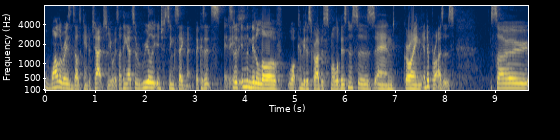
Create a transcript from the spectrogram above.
one of the reasons I was keen to chat to you is I think that's a really interesting segment because it's it sort is. of in the middle of what can be described as smaller businesses and growing enterprises. So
